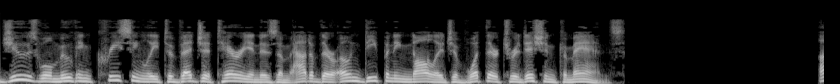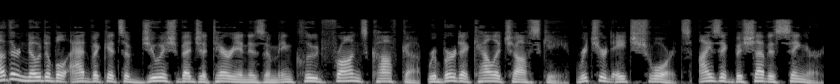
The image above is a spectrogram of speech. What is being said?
Jews will move increasingly to vegetarianism out of their own deepening knowledge of what their tradition commands. Other notable advocates of Jewish vegetarianism include Franz Kafka, Roberta Kalechofsky, Richard H. Schwartz, Isaac Bashevis Singer,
